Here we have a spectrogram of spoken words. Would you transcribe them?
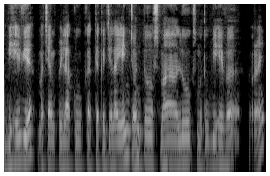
behavior macam perilaku kata kerja lain contoh smile look semua tu behavior alright.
